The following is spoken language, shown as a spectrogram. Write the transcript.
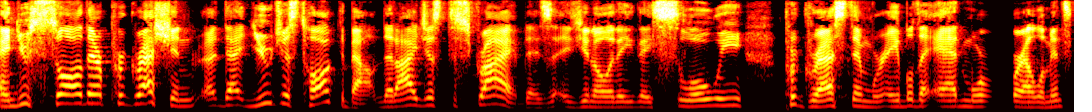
and you saw their progression uh, that you just talked about, that I just described as, as you know they they slowly progressed and were able to add more elements.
